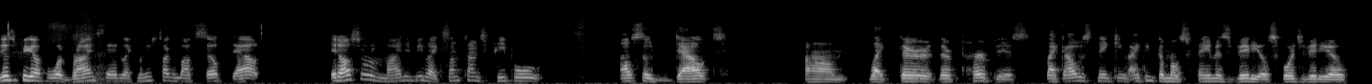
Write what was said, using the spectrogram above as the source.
just to pick up what Brian said, like when he was talking about self doubt, it also reminded me like sometimes people also doubt, um, like their their purpose. Like I was thinking, I think the most famous video, sports video,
